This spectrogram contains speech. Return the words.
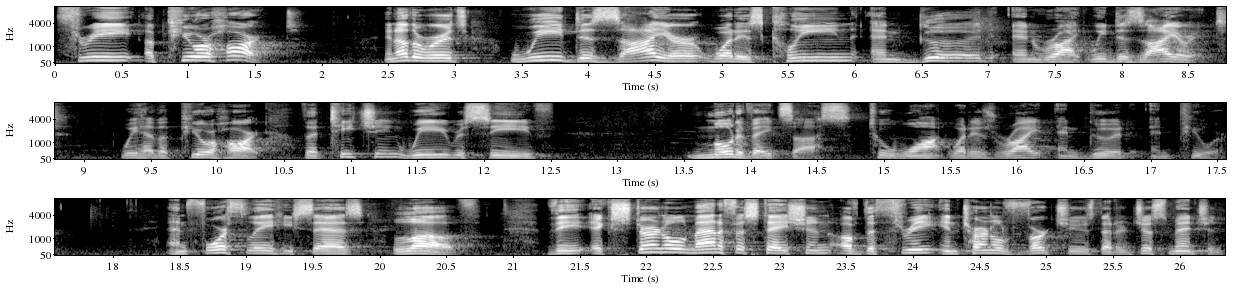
Three, a pure heart. In other words, we desire what is clean and good and right. We desire it. We have a pure heart. The teaching we receive motivates us to want what is right and good and pure. And fourthly, he says, love. The external manifestation of the three internal virtues that are just mentioned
